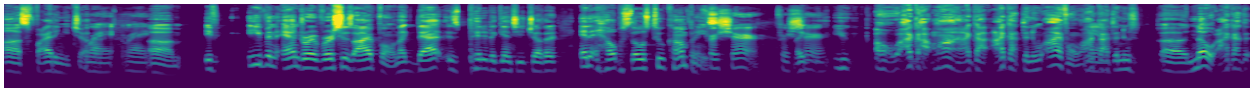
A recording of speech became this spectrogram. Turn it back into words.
us fighting each other. Right, right. Um, if even Android versus iPhone, like that is pitted against each other, and it helps those two companies. for sure. For Like sure. you, oh, I got mine. I got, I got the new iPhone. I Yeah. got the new uh, Note. I got the.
